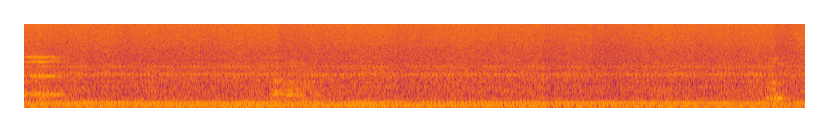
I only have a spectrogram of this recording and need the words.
uh, I don't know. Oops.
